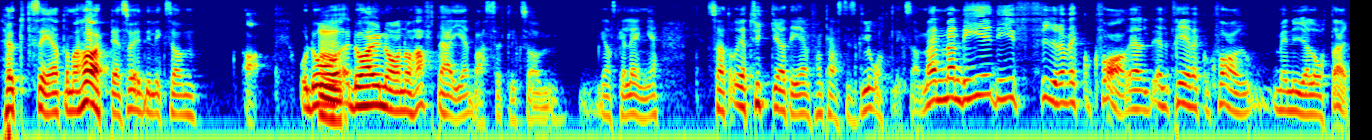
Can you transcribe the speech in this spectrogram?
högt säger att de har hört det så är det liksom, ja. Och då, mm. då har ju Nano haft det här e-basset liksom ganska länge. Så att, och jag tycker att det är en fantastisk låt liksom. Men, men det, är, det är fyra veckor kvar, eller, eller tre veckor kvar med nya låtar.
